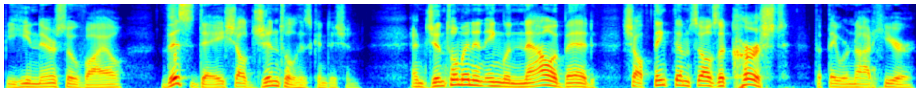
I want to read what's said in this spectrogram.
Be he ne'er so vile, this day shall gentle his condition. And gentlemen in England now abed shall think themselves accursed that they were not here,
